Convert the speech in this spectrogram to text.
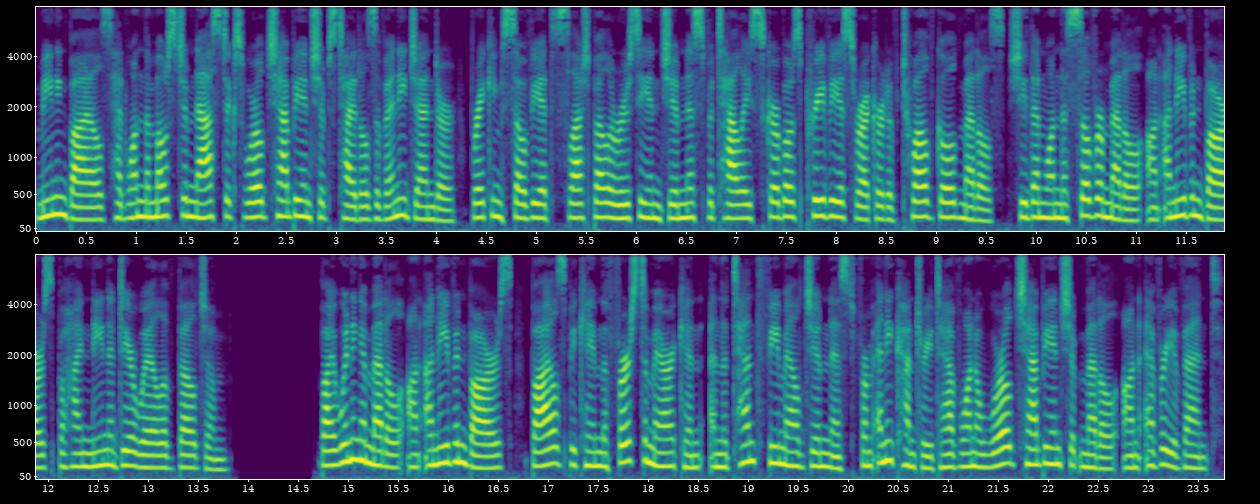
meaning Biles had won the most gymnastics world championships titles of any gender, breaking Soviet slash Belarusian gymnast Vitaly Scherbo's previous record of 12 gold medals. She then won the silver medal on uneven bars behind Nina Derwael of Belgium. By winning a medal on uneven bars, Biles became the first American and the 10th female gymnast from any country to have won a world championship medal on every event.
